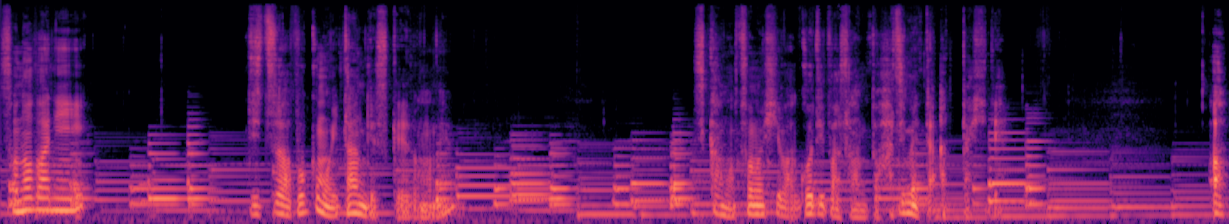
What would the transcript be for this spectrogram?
その場に実は僕もいたんですけれどもね。しかもその日はゴディバさんと初めて会った日で。あ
